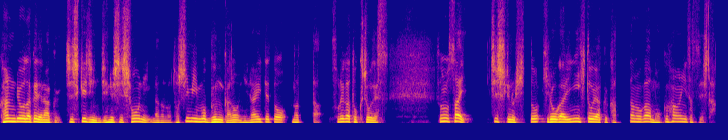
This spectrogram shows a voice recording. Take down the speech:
官僚だけでなく、知識人、地主、商人などの都市民も文化の担い手となった、それが特徴です。その際、知識の広がりに一役買ったのが木版印刷でした。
